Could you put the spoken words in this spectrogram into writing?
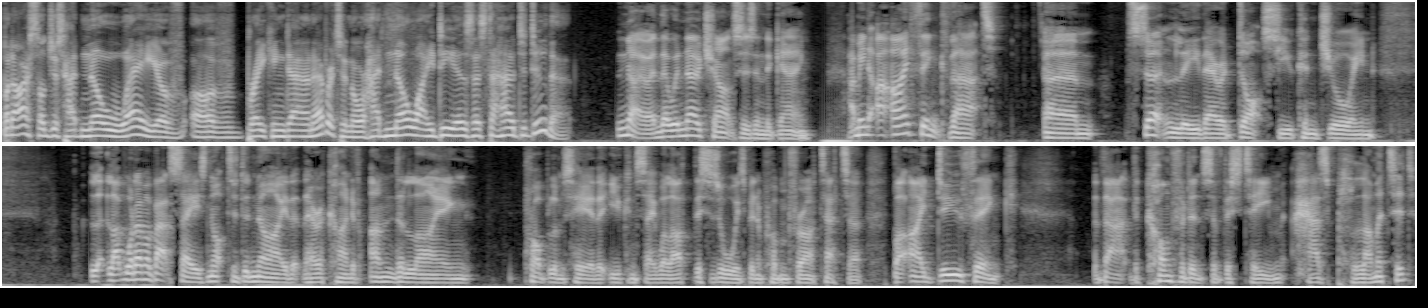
but Arsenal just had no way of, of breaking down Everton or had no ideas as to how to do that. No, and there were no chances in the game. I mean, I, I think that um, certainly there are dots you can join. Like what I'm about to say is not to deny that there are kind of underlying problems here that you can say, well, this has always been a problem for Arteta. But I do think that the confidence of this team has plummeted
